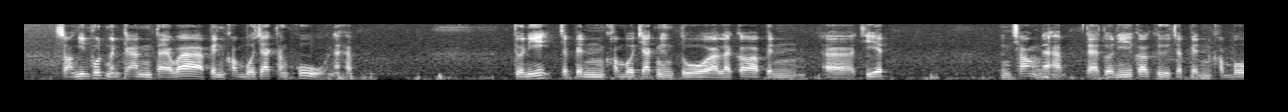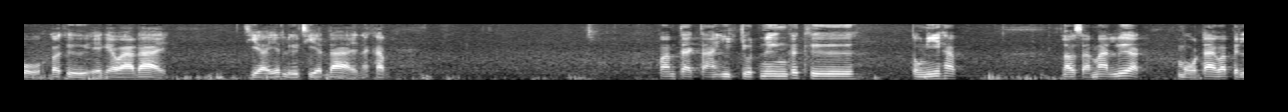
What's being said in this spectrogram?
2 input เหมือนกัน แต่ว่าเป็น combo jack ทั้งคู่นะครับ ตัวนี้จะเป็น combo jack 1 ตัว แล้วก็เป็นเอ่อ TS 1 ช่องนะครับ แต่ตัวนี้ก็คือจะเป็น combo ก็คือ XLR ได้ TRS หรือ TS ได้นะครับ ความแตกต่างอีกจุดหนึ่งก็คือตรงนี้ครับ เราสามารถเลือกโหมดได้ว่าเป็น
